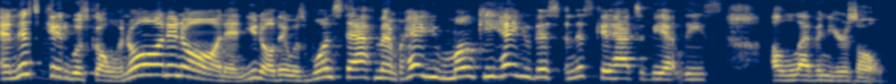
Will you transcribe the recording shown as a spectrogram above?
And this kid was going on and on. And, you know, there was one staff member, hey, you monkey, hey, you this. And this kid had to be at least 11 years old.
